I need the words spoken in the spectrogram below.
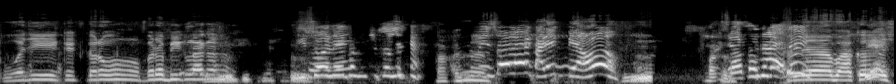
ભુવાજી કંઈક કરો બરો બીક લાગે પીસો નહીં ગમતું પીસો નહીં, ગાડી બેહો. અલ્યા બાકસ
